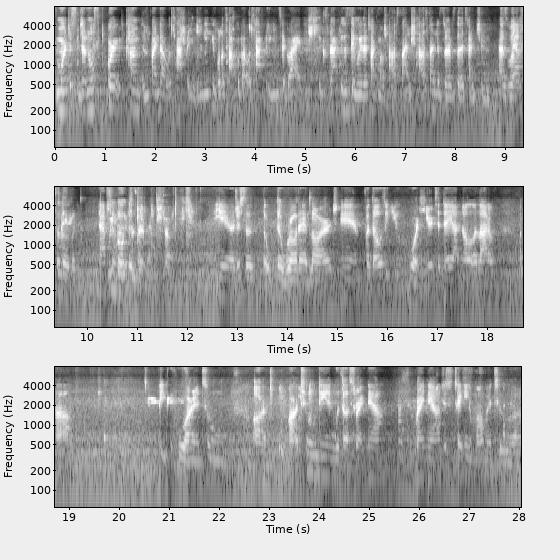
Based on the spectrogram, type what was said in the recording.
This is on your petition. more just general support. Come and find out what's happening. We need people to talk about what's happening in Tigray. Exactly the same way they're talking about Palestine. Palestine deserves the attention as well. Absolutely. Absolutely. We both deserve it. So. Yeah, just the, the, the world at large. And for those of you who are here today, I know a lot of um, people who are in tune are are tuned in with us right now. Right now, just taking a moment to uh,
